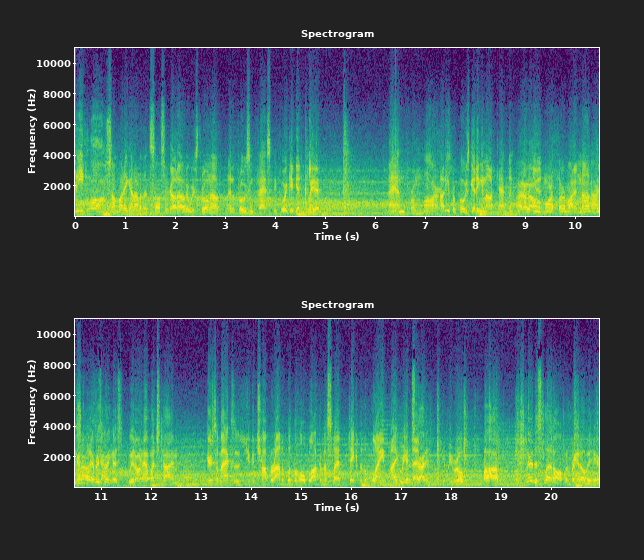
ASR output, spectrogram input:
feet long. Somebody got out of that saucer. Got out or was thrown out and frozen fast before he could get clear. Man from Mars. How do you propose getting him out, Captain? I don't know. Use more thermite. Not I this. Whatever's quickest. We don't have much time. Here's some axes. You can chop around and put the whole block in the sled and take it to the plane. I agree Get with that. started. Give me room. Bob, clear the sled off and bring it over here.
